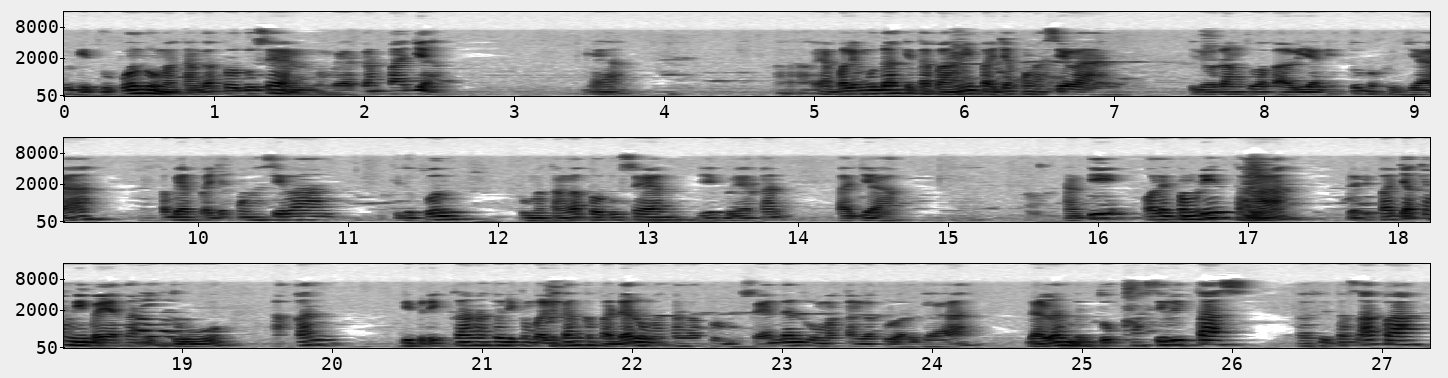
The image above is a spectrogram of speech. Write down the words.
Begitupun rumah tangga produsen membayarkan pajak. Ya. Nah, yang paling mudah kita pahami pajak penghasilan. Jadi orang tua kalian itu bekerja, mereka bayar pajak penghasilan. Begitupun rumah tangga produsen, dia bayarkan pajak nanti oleh pemerintah dari pajak yang dibayarkan itu akan diberikan atau dikembalikan kepada rumah tangga produsen dan rumah tangga keluarga dalam bentuk fasilitas. Fasilitas apa?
